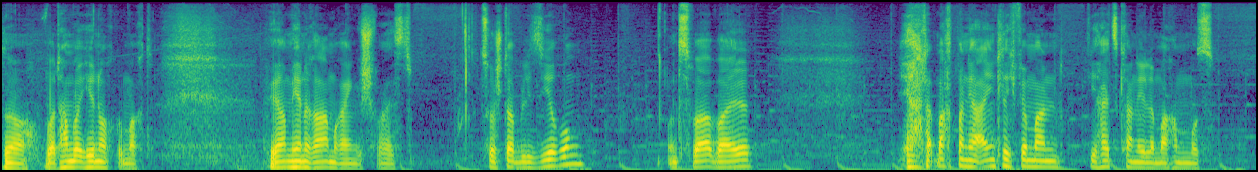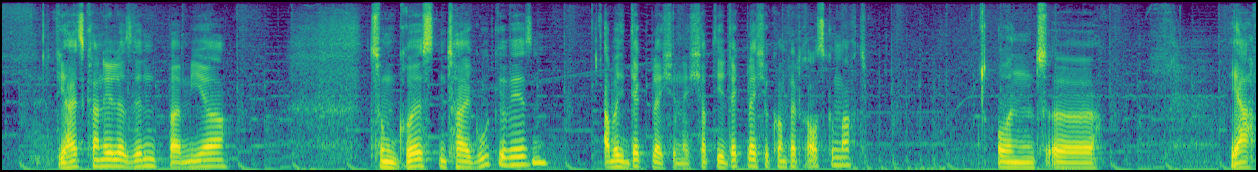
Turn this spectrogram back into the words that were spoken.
So, was haben wir hier noch gemacht? Wir haben hier einen Rahmen reingeschweißt. Zur Stabilisierung. Und zwar, weil, ja, das macht man ja eigentlich, wenn man die Heizkanäle machen muss. Die Heizkanäle sind bei mir zum größten Teil gut gewesen, aber die Deckbleche nicht. Ich habe die Deckbleche komplett rausgemacht und äh, ja,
